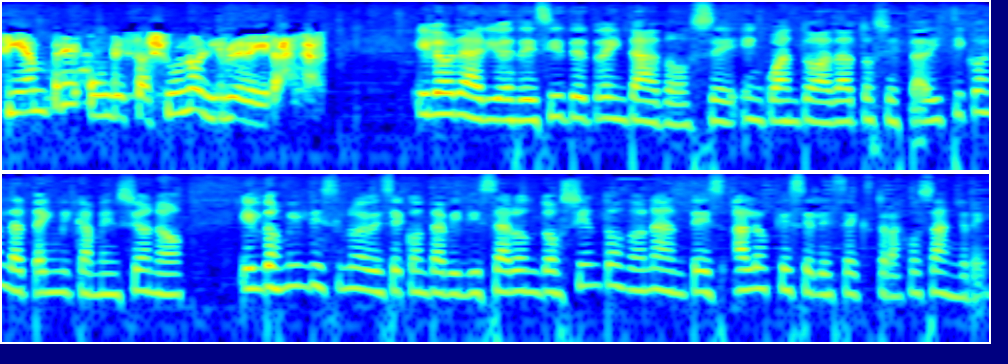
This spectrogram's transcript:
siempre un desayuno libre de grasa. El horario es de 7.30 a 12. En cuanto a datos estadísticos, la técnica mencionó el 2019 se contabilizaron 200 donantes a los que se les extrajo sangre.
